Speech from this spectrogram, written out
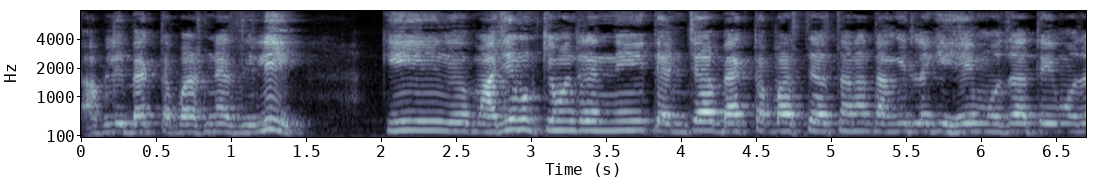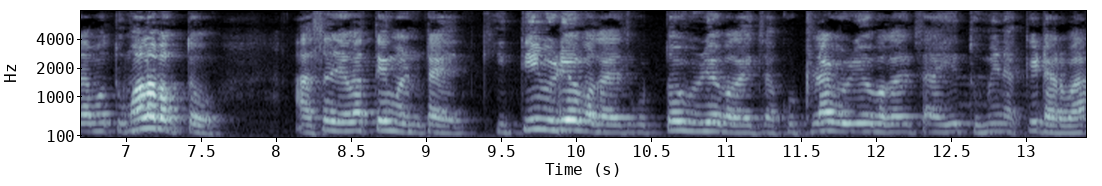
आपली बॅग तपासण्यास दिली की माजी मुख्यमंत्र्यांनी त्यांच्या बॅग तपासते असताना सांगितलं की हे मोजा ते मोजा मग तुम्हाला बघतो. असं जेव्हा ते म्हणतायत की ती व्हिडिओ बघायचा तो व्हिडिओ बघायचा कुठला व्हिडिओ बघायचा हे तुम्ही नक्की ठरवा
